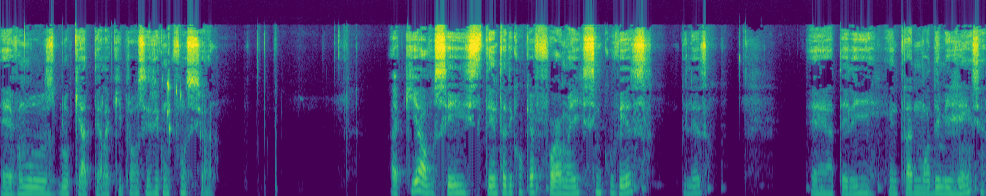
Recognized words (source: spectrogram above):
É, vamos bloquear a tela aqui para vocês verem como funciona. Aqui ó, vocês tentam de qualquer forma aí, cinco vezes, beleza? É, até ele entrar no modo emergência.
